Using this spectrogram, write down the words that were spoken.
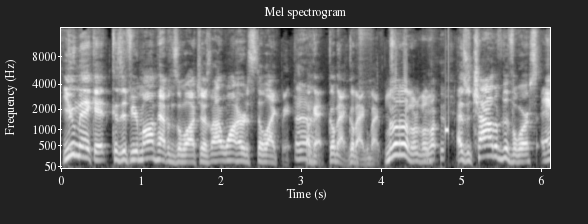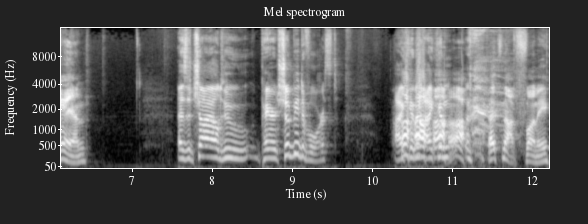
You make it, because if your mom happens to watch this, I want her to still like me. okay, go back, go back, go back. As a child of divorce and As a child who parents should be divorced, I can I can that's not funny.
